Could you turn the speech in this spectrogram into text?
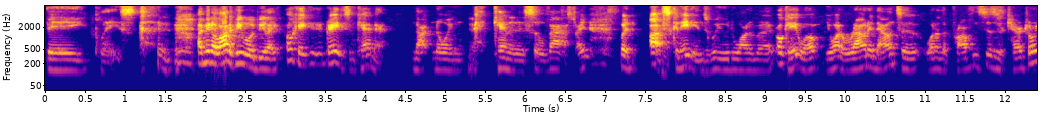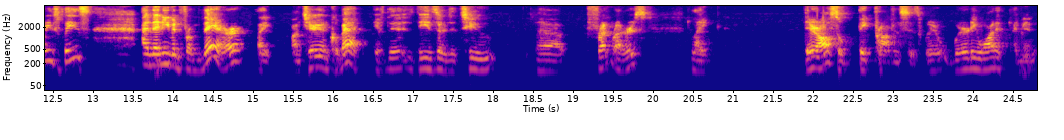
big place. I mean, a lot of people would be like, "Okay, great, it's in Canada." Not knowing yeah. Canada is so vast, right? But us Canadians, we would want to be like, okay, well, you want to round it down to one of the provinces or territories, please? And then even from there, like Ontario and Quebec, if the, these are the two uh, front runners, like they're also big provinces. Where where do you want it? I mean,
